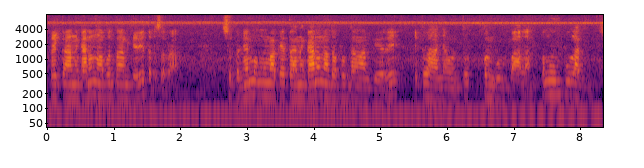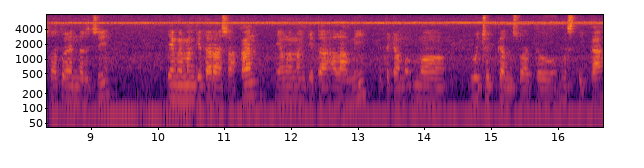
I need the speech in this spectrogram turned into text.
Baik tangan kanan maupun tangan kiri terserah sebenarnya mau memakai tangan kanan ataupun tangan kiri itu hanya untuk penggumpalan pengumpulan suatu energi yang memang kita rasakan yang memang kita alami ketika mewujudkan suatu mustika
